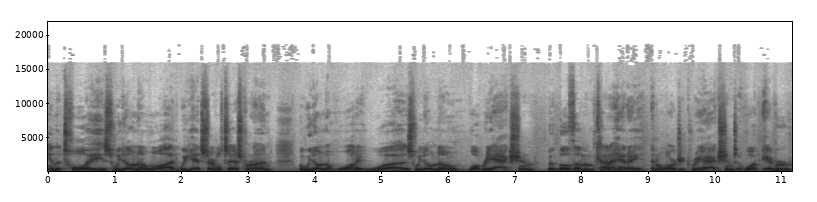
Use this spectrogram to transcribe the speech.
in the toys. We don't know what. We had several tests run, but we don't know what it was. We don't know what reaction. But both of them kind of had a, an allergic reaction to whatever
